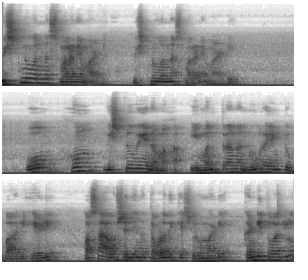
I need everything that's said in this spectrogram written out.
ವಿಷ್ಣುವನ್ನು ಸ್ಮರಣೆ ಮಾಡಿ, ವಿಷ್ಣುವನ್ನು ಸ್ಮರಣೆ ಮಾಡಿ, ಓಂ ಹುಂ ವಿಷ್ಣುವೇ ನಮಃ, ಈ ಮಂತ್ರನ ನೂರ ಎಂಟು ಬಾರಿ ಹೇಳಿ ಹೊಸ ಔಷಧಿಯನ್ನು ತಗೊಳ್ಳೋದಕ್ಕೆ ಶುರು ಮಾಡಿ ಖಂಡಿತವಾಗಲೂ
